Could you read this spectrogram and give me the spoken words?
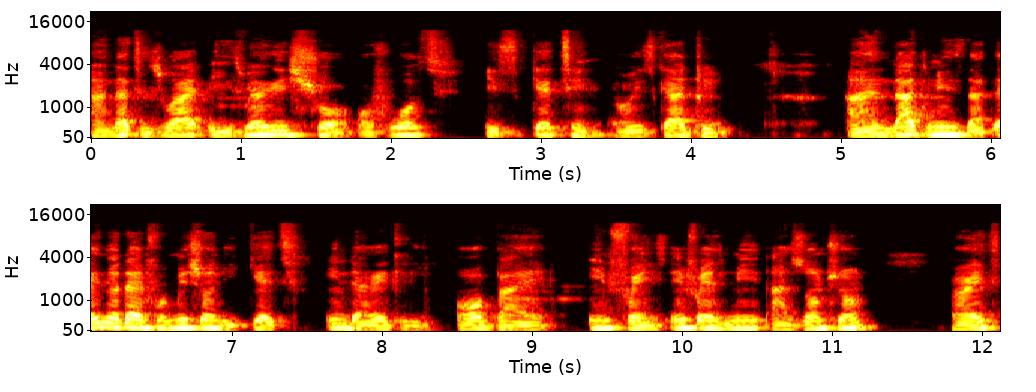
and that is why he's very sure of what he's getting or is gathering. And that means that any other information he gets indirectly or by inference, inference means assumption, right,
